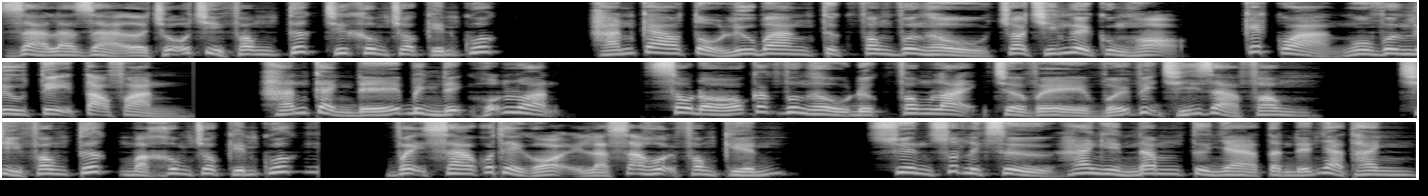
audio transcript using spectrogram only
Giả là giả ở chỗ chỉ phong tước chứ không cho kiến quốc. Hán cao tổ Lưu Bang thực phong vương hầu cho 9 người cùng họ, kết quả Ngô Vương Lưu Tị tạo phản. Hán cảnh đế bình định hỗn loạn. Sau đó các vương hầu được phong lại trở về với vị trí giả phong. Chỉ phong tước mà không cho kiến quốc. Vậy sao có thể gọi là xã hội phong kiến? Xuyên suốt lịch sử 2.000 năm từ nhà Tần đến nhà Thanh,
